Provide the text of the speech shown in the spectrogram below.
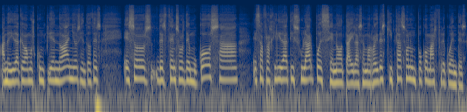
a medida que vamos cumpliendo años y entonces esos descensos de mucosa, esa fragilidad tisular, pues se nota y las hemorroides quizás son un poco más frecuentes.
